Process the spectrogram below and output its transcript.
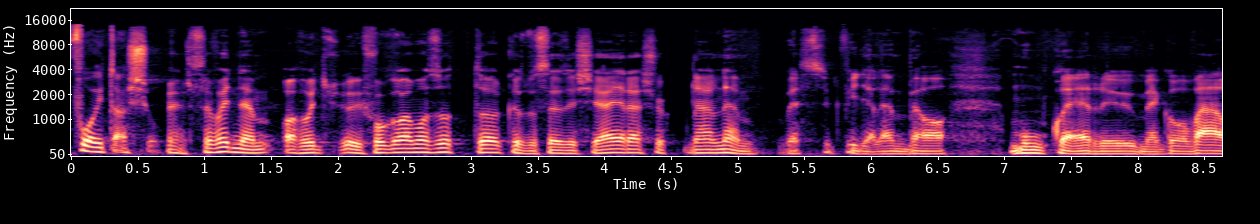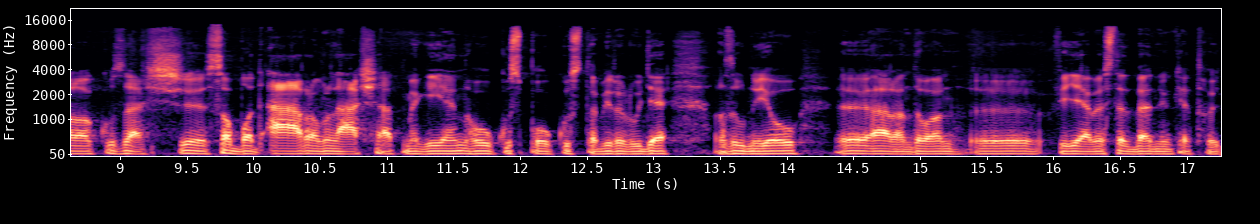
folytassuk. Persze, vagy nem, ahogy ő fogalmazott, a közbeszerzési eljárásoknál nem vesszük figyelembe a munkaerő, meg a vállalkozás szabad áramlását, meg ilyen hókusz-pókuszt, amiről ugye az Unió állandóan figyelmeztet bennünket, hogy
